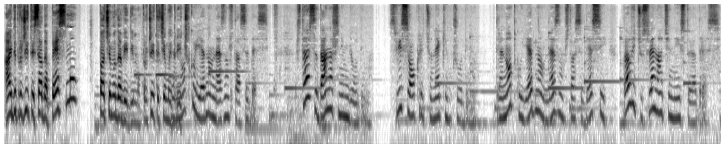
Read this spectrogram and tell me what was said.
Ajde pročitaj sada pesmu, pa ćemo da vidimo. Pročitat ćemo i priču. Trenutku jednom ne znam šta se desi. Šta je sa današnjim ljudima? Svi se okreću nekim čudima. Trenutku jednom ne znam šta se desi, da li ću sve naći na istoj adresi.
